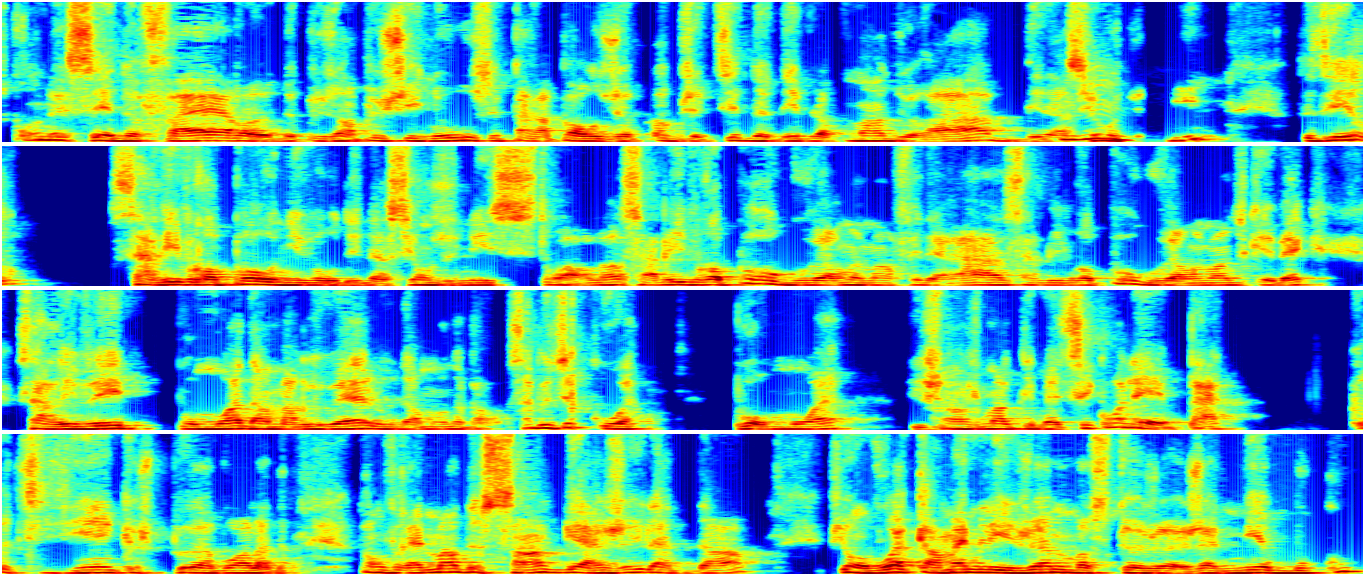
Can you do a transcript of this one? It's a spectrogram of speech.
ce qu'on essaie de faire euh, de plus en plus chez nous, c'est par rapport aux objectifs de développement durable des Nations mm-hmm. Unies, de dire ça n'arrivera pas au niveau des Nations Unies, cette histoire-là. Ça n'arrivera pas au gouvernement fédéral, ça n'arrivera pas au gouvernement du Québec. Ça arrivé pour moi dans ma ruelle ou dans mon appartement. Ça veut dire quoi? Pour moi, les changements climatiques? C'est quoi l'impact quotidien que je peux avoir là-dedans? Donc, vraiment de s'engager là-dedans. Puis on voit quand même les jeunes, moi, ce que j'admire beaucoup,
